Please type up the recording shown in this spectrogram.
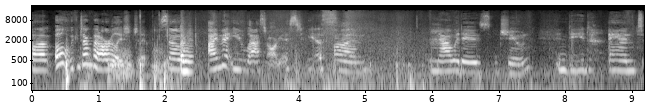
um, oh, we can talk about our relationship. So, I met you last August. Yes. Um, now it is June, Indeed. and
